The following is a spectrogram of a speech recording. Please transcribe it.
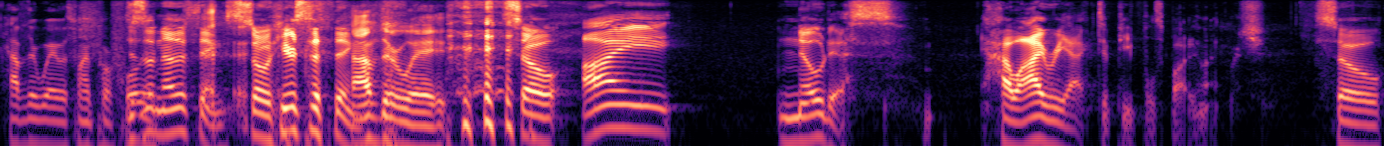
have their way with my portfolio. this is another thing. So here's the thing. Have their way. so I notice how I react to people's body language. So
